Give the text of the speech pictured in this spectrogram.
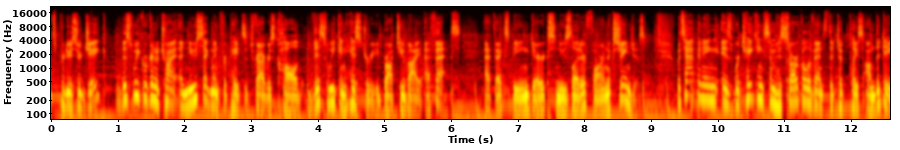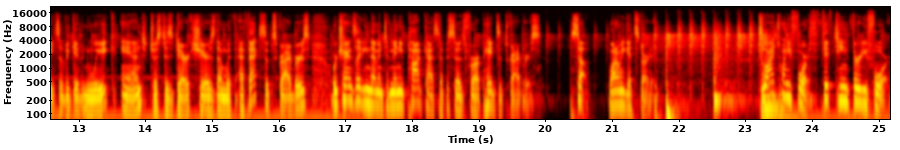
It's producer Jake. This week, we're going to try a new segment for paid subscribers called This Week in History, brought to you by FX. FX being Derek's newsletter, Foreign Exchanges. What's happening is we're taking some historical events that took place on the dates of a given week, and just as Derek shares them with FX subscribers, we're translating them into mini podcast episodes for our paid subscribers. So, why don't we get started? July 24th, 1534,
